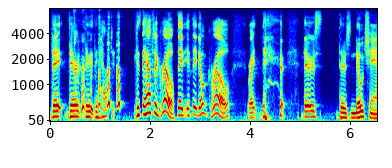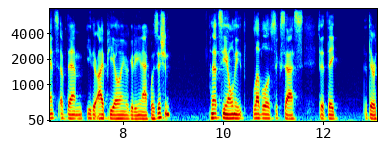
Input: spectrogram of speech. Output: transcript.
They they they they have to because they have to grow. They if they don't grow, right? there's there's no chance of them either IPOing or getting an acquisition. That's the only level of success that they that they're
